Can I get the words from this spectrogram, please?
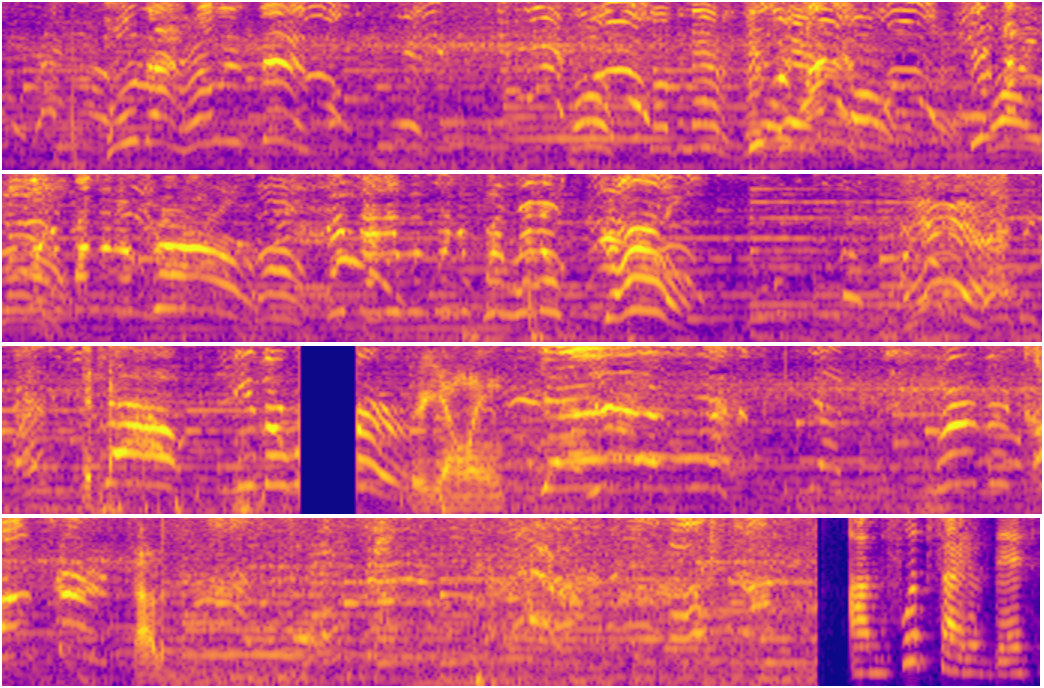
Who the hell is this? Go. It doesn't matter. He Go. was Go. running. He said he was looking for little girl. Looking for little. Yeah. That's exactly He's a rapper. They're yelling. On the flip side of this,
